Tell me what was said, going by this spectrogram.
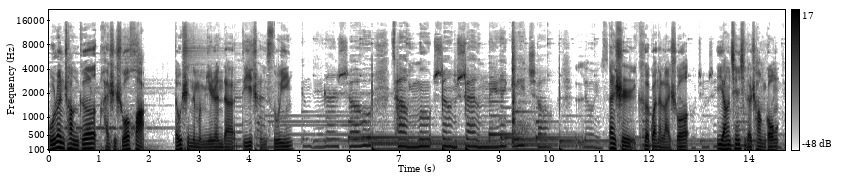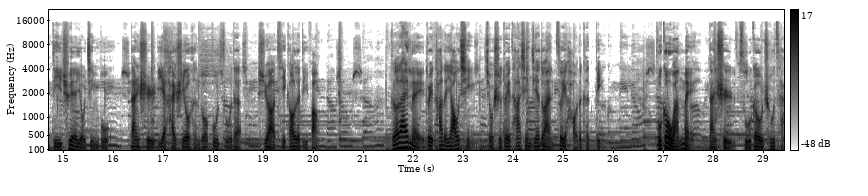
无论唱歌还是说话，都是那么迷人的低沉苏音。但是客观的来说，易烊千玺的唱功的确有进步，但是也还是有很多不足的，需要提高的地方。格莱美对他的邀请，就是对他现阶段最好的肯定。不够完美，但是足够出彩。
